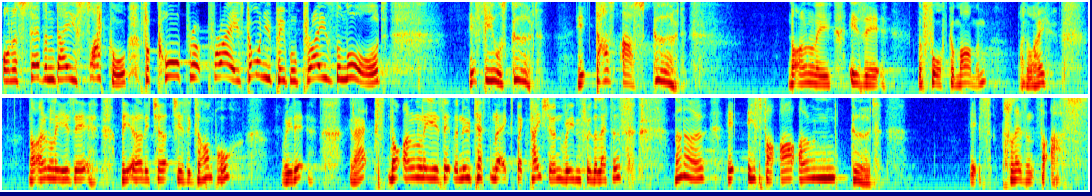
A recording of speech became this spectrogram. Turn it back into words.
on a seven day cycle for corporate praise. Come on, you people, praise the Lord. It feels good. It does us good. Not only is it the fourth commandment, by the way, not only is it the early church's example, Read it in Acts. Not only is it the New Testament expectation, reading through the letters, no, no, it is for our own good. It's pleasant for us.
